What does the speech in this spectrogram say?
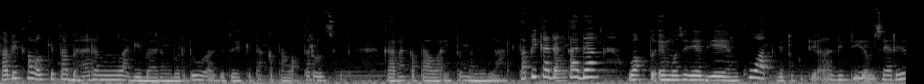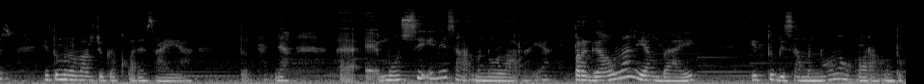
Tapi kalau kita bareng lagi bareng berdua gitu ya kita ketawa terus gitu. Karena ketawa itu menular. Tapi kadang-kadang waktu emosinya dia yang kuat gitu dia lagi diem serius itu menular juga kepada saya. Gitu. nah eh, emosi ini sangat menular ya. Pergaulan yang baik itu bisa menolong orang untuk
